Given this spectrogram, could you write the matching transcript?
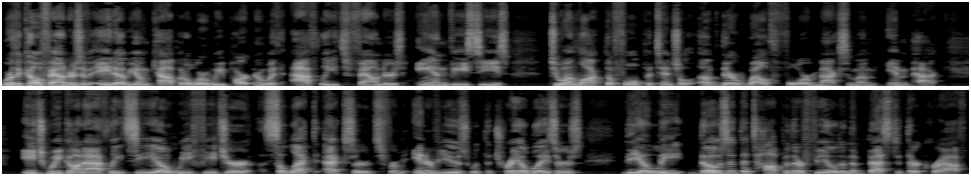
We're the co-founders of AWM Capital, where we partner with athletes, founders, and VCs to unlock the full potential of their wealth for maximum impact. Each week on Athlete CEO, we feature select excerpts from interviews with the trailblazers, the elite, those at the top of their field and the best at their craft,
